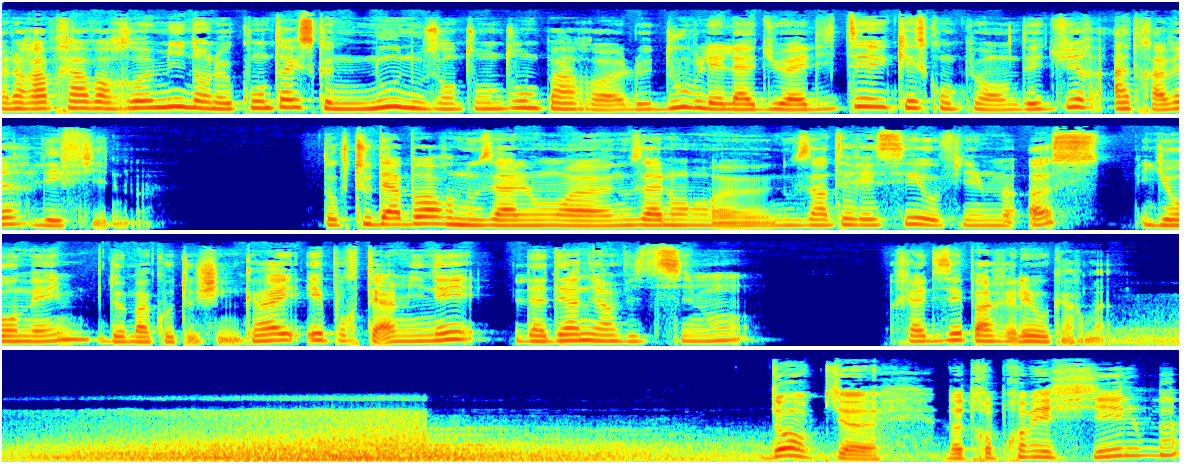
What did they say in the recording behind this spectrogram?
Alors après avoir remis dans le contexte que nous nous entendons par euh, le double et la dualité, qu'est-ce qu'on peut en déduire à travers les films? Donc tout d'abord, nous allons, euh, euh, nous intéresser au film Us, Your Name de Makoto Shinkai, et pour terminer, La dernière vie de Simon, réalisé par Léo Carman. Donc, notre premier film,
